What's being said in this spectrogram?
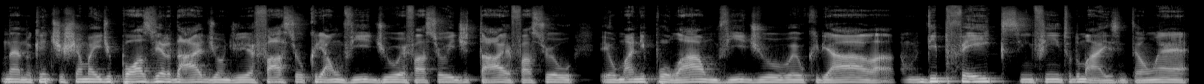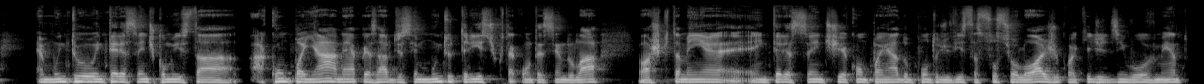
né, no que a gente chama aí de pós-verdade, onde é fácil eu criar um vídeo, é fácil eu editar, é fácil eu, eu manipular um vídeo, eu criar deepfakes, enfim, tudo mais. Então, é. É muito interessante como está acompanhar, né? Apesar de ser muito triste o que está acontecendo lá, acho que também é, é interessante acompanhar do ponto de vista sociológico aqui de desenvolvimento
